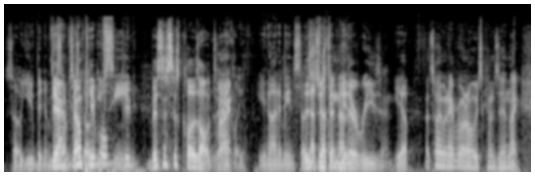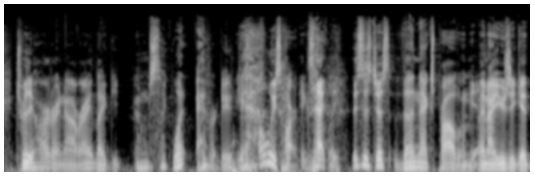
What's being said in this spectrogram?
So you've been in Yeah, San no, people, you've seen businesses close all the time. exactly. You know what I mean? So this that's is just another New. reason. Yep. That's why when everyone always comes in, like it's really hard right now, right? Like you, I'm just like, whatever, dude. It's Yeah. always hard. Exactly. This is just the next problem, Yeah. and I usually get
